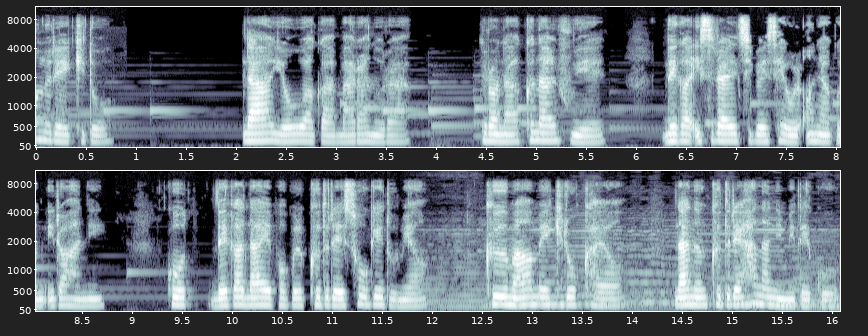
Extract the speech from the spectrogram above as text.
오늘의 기도 나 여호와가 말하노라 그러나 그날 후에 내가 이스라엘 집에 세울 언약은 이러하니 곧 내가 나의 법을 그들의 속에 두며 그 마음에 기록하여 나는 그들의 하나님이 되고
